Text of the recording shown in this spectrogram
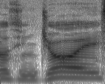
Enjoy.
